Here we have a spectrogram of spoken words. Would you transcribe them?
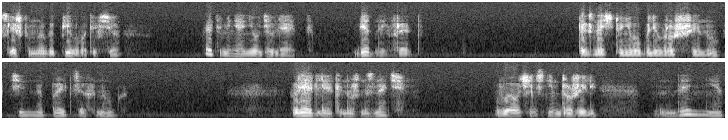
Слишком много пил, вот и все. Это меня не удивляет. Бедный Фред. Так значит, у него были вросшие ногти на пальцах ног. Вряд ли это нужно знать. Вы очень с ним дружили? Да нет.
